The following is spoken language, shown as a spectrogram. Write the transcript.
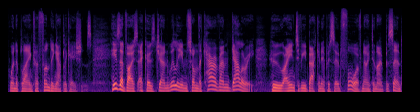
when applying for funding applications. His advice echoes Jan Williams from the Caravan Gallery, who I interviewed back in episode 4 of 99%.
